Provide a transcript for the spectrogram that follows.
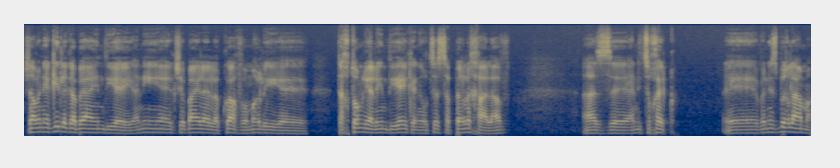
עכשיו אני אגיד לגבי ה-NDA, אני, כשבא אליי לקוח ואומר לי, תחתום לי על NDA כי אני רוצה לספר לך עליו, אז uh, אני צוחק, ואני אסביר למה.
